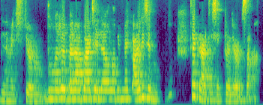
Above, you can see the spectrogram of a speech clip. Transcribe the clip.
dinlemek istiyorum. Bunları beraberce ele alabilmek ayrıca mutluluk. Tekrar teşekkür ediyorum sana.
